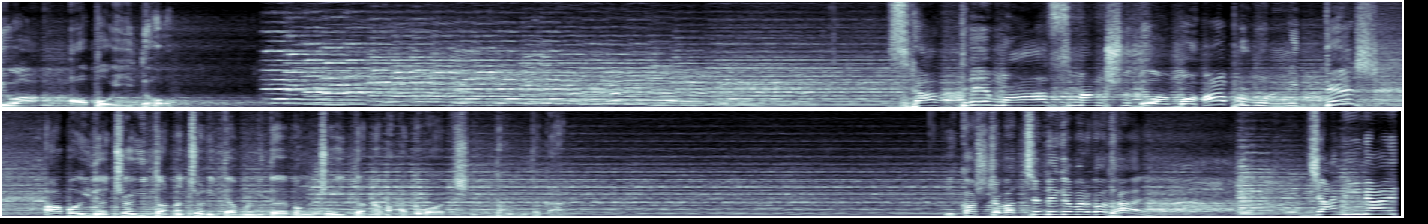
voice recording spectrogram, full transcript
দেওয়া অবৈধ। শ্রাদ্ধে মাছ, মাংস দেওয়া মহাপ্রভুর নির্দেশ। অবৈধ চৈতন্য চরিতামৃত এবং চৈতন্য ভাগবত সিদ্ধান্তকার। কি কষ্ট পাচ্ছেন নাকি আমার কথায়? জানি নাই,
